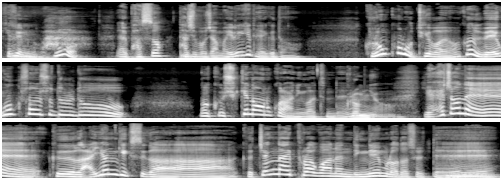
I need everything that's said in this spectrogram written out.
계속 있는 거. 와. 뭐. 야 봤어? 다시 보자. 막 이런 게 되거든. 그런 걸 어떻게 봐요? 그건 외국 선수들도 어, 그 쉽게 나오는 건 아닌 것 같은데. 그럼요. 예전에 그 라이언 긱스가 그 잭나이프라고 하는 닉네임을 얻었을 때 음.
